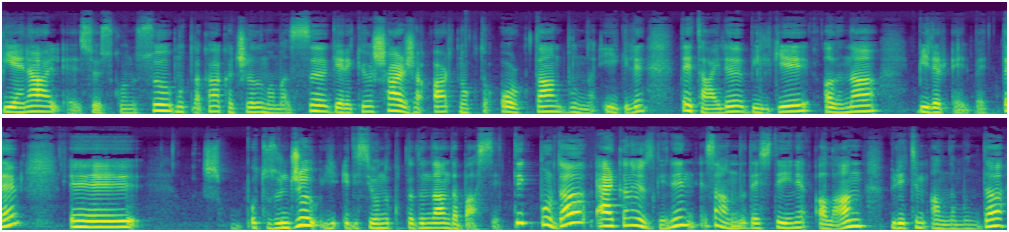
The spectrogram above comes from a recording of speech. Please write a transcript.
Bienal e, söz konusu mutlaka kaçırılmaması gerekiyor. Şarjaart.org'dan bununla ilgili detaylı bilgi alınabilir elbette. E, 30. edisyonunu kutladığından da bahsettik. Burada Erkan Özge'nin sanlı desteğini alan üretim anlamında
